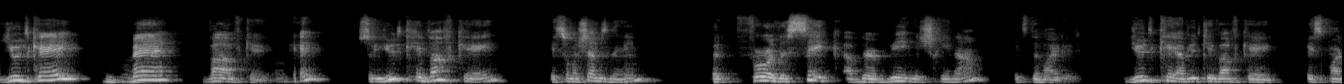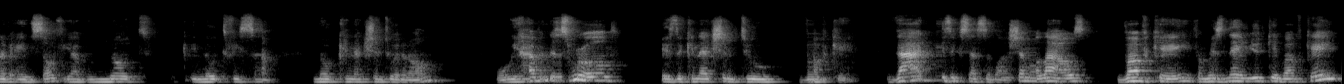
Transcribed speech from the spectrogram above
Yud K Be Vav K. Okay, so Yud K Vav K is from Hashem's name, but for the sake of there being a Shechina, it's divided. Yud K of Yud K Vav K is part of Ein Sof. You have no no tfisa, no connection to it at all. What we have in this world is the connection to Vavke. That is accessible. Hashem allows Vav K, from his name Yud K Vav K,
